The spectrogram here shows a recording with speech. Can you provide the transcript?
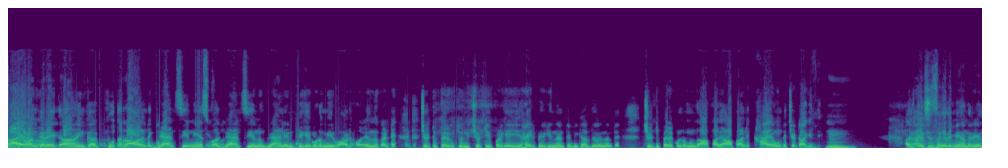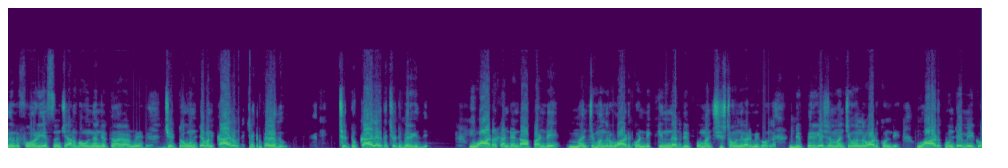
కాయ వంకర అయితే ఇంకా పూత రావాలంటే గ్రాండ్ సీఎన్ వేసుకోవాలి. గ్రాండ్ సీఎన్ గ్రాండ్ ఎన్పికే కూడా మీరు వాడుకోవాలి. ఎందుకంటే చెట్టు పెరుగుతుంది. చెట్టు ఇప్పటికే ఈ హైట్ పెరిగిందంటే మీకు అర్థం ఏంటంటే చెట్టు పెరగకుండా ముందు ఆపాలి. ఆపాలంటే కాయ ఉంటే చెట్టు ఆగిద్ది. అది తెలిసిన సంగతి మీ అందరూ ఎందుకంటే ఫోర్ ఇయర్స్ నుంచి అనుభవం ఉందని చెప్తున్నారు కాబట్టి చెట్టు ఉంటే మన కాయలు ఉంటే చెట్టు పెరగదు. చెట్టు కాయలు అయితే చెట్టు పెరిగిద్ది. వాటర్ కంటెంట్ ఆపండి మంచి మందులు వాడుకోండి. కింద డ్రిప్ మంచి సిస్టమ్ ఉంది కాబట్టి మీకు డ్రిప్ ఇరిగేషన్ మంచి మందులు వాడుకోండి. వాడుకుంటే మీకు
